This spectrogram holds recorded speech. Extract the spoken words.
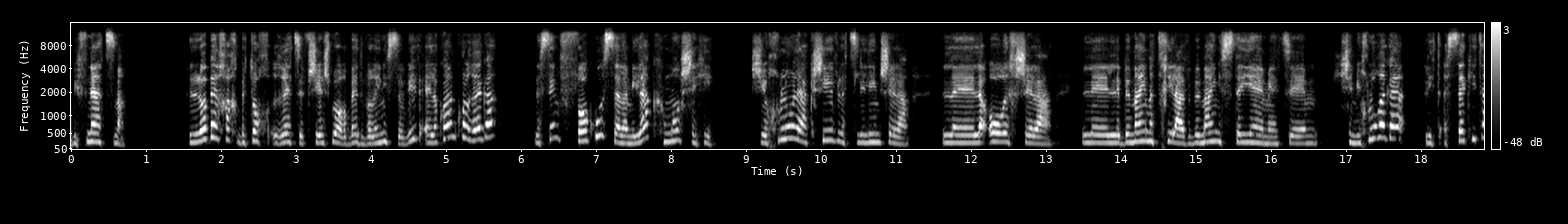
בפני עצמה. לא בהכרח בתוך רצף שיש בו הרבה דברים מסביב, אלא קודם כל רגע לשים פוקוס על המילה כמו שהיא. שיוכלו להקשיב לצלילים שלה, לאורך שלה, במה היא מתחילה ובמה היא מסתיימת, אה, שהם יוכלו רגע להתעסק איתה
